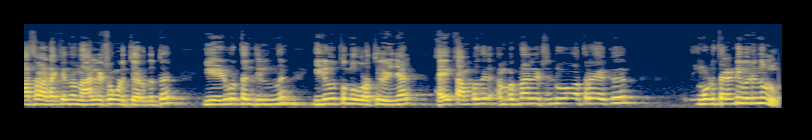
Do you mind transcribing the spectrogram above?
മാസം അടയ്ക്കുന്ന നാല് ലക്ഷം കൂടെ ചേർന്നിട്ട് ഈ എഴുപത്തഞ്ചിൽ നിന്ന് ഇരുപത്തൊന്ന് കുറച്ച് കഴിഞ്ഞാൽ അയാൾക്ക് അമ്പത് അമ്പത്തിനാല് ലക്ഷം രൂപ മാത്രമേ അയാൾക്ക് ഇങ്ങോട്ട് തരേണ്ടി വരുന്നുള്ളൂ.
